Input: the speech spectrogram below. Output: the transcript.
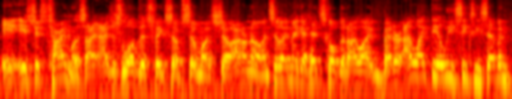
it, it's just timeless. I, I just love this fix-up so much, so I don't know. Until they make a head sculpt that I like better, I like the Elite 67,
